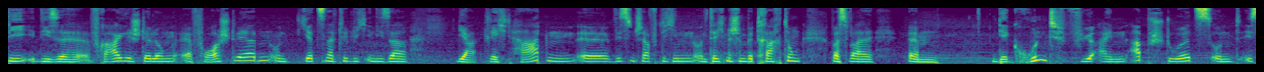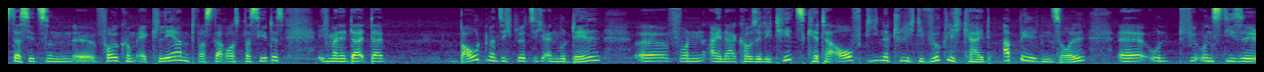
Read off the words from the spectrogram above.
die, diese Fragestellungen erforscht werden und jetzt natürlich in dieser ja, recht harten äh, wissenschaftlichen und technischen Betrachtung, was war ähm, der Grund für einen Absturz und ist das jetzt so ein äh, vollkommen erklärend, was daraus passiert ist? Ich meine, da, da baut man sich plötzlich ein Modell äh, von einer Kausalitätskette auf, die natürlich die Wirklichkeit abbilden soll äh, und für uns diese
